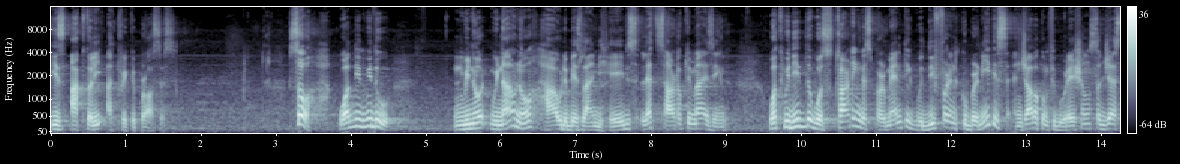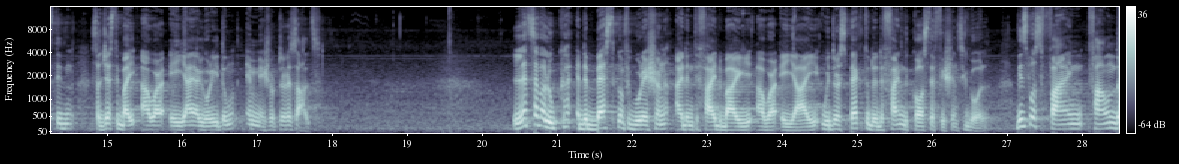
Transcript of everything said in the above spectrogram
is actually a tricky process. So what did we do? We, know, we now know how the baseline behaves. Let's start optimizing. What we did was starting experimenting with different Kubernetes and Java configurations suggested, suggested by our AI algorithm and measure the results. Let's have a look at the best configuration identified by our AI with respect to the defined cost efficiency goal. This was find, found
